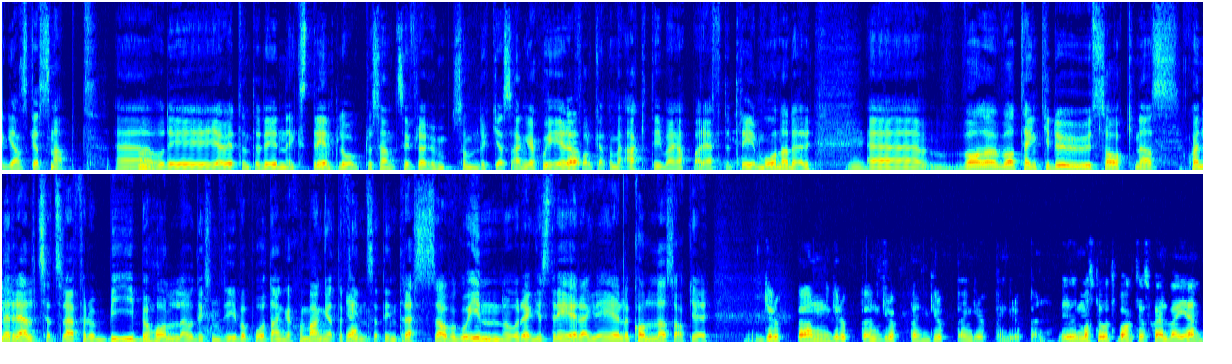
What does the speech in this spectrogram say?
ganska snabbt. Eh, mm. och det är, jag vet inte, det är en extremt låg procentsiffra hur, som lyckas engagera ja. folk att de är aktiva i appar efter tre månader. Mm. Eh, vad, vad tänker du saknas generellt sett sådär för att bibehålla och liksom driva på ett engagemang? Att det ja. finns ett intresse av att gå in och registrera grejer eller kolla saker? Gruppen, gruppen, gruppen, gruppen, gruppen, gruppen. Vi måste gå tillbaka till oss själva igen.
